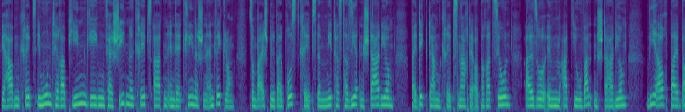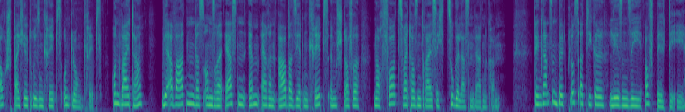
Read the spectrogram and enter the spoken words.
Wir haben Krebsimmuntherapien gegen verschiedene Krebsarten in der klinischen Entwicklung, zum Beispiel bei Brustkrebs im metastasierten Stadium, bei Dickdarmkrebs nach der Operation, also im adjuvanten Stadium, wie auch bei Bauchspeicheldrüsenkrebs und Lungenkrebs. Und weiter, wir erwarten, dass unsere ersten mRNA-basierten Krebsimpfstoffe noch vor 2030 zugelassen werden können. Den ganzen Bild Plus Artikel lesen Sie auf Bild.de.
